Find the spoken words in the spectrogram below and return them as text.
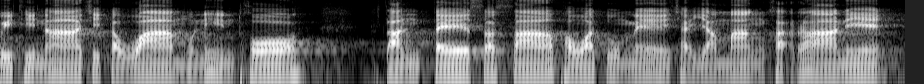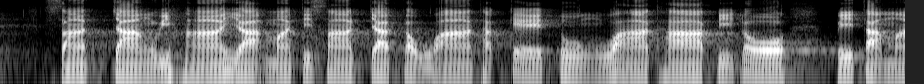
วิธินาชิตวามุนินโท ตันเตสสาภวตุเมชยมังคารานิสัจจังวิหายมาติสัจจกวาทะเกตุงวาทาปิโล ปิตามา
